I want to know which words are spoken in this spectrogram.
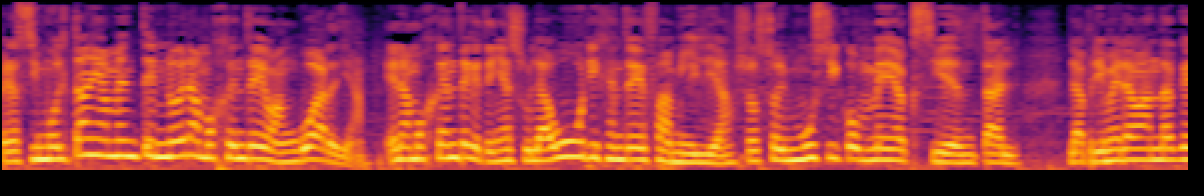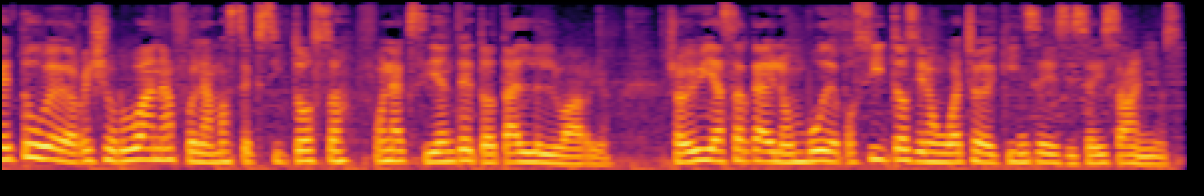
Pero simultáneamente no éramos gente de vanguardia, éramos gente que tenía su laburo y gente de familia. Yo soy músico medio accidental. La primera banda que tuve, Guerrilla Urbana, fue la más exitosa, fue un accidente total del barrio. Yo vivía cerca del Ombú de Positos y era un guacho de 15, 16 años.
